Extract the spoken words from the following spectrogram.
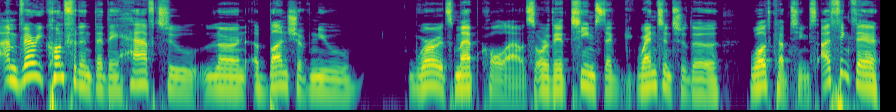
i'm very confident that they have to learn a bunch of new words map callouts or the teams that went into the world cup teams. I think there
